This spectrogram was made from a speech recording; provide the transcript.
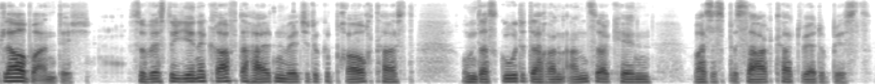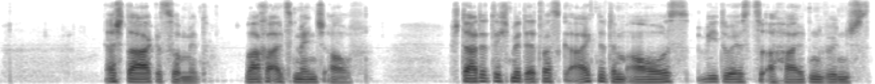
Glaube an dich, so wirst du jene Kraft erhalten, welche du gebraucht hast, um das Gute daran anzuerkennen, was es besagt hat, wer du bist. Erstarke somit, wache als Mensch auf. Starte dich mit etwas geeignetem aus, wie du es zu erhalten wünschst.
